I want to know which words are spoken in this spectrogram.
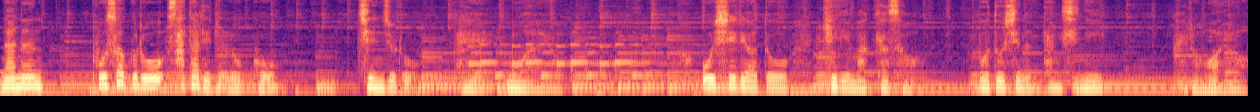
나는 보석으로 사다리를 놓고 진주로 배 모아요. 오시려도 길이 막혀서 못 오시는 당신이 괴로워요.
